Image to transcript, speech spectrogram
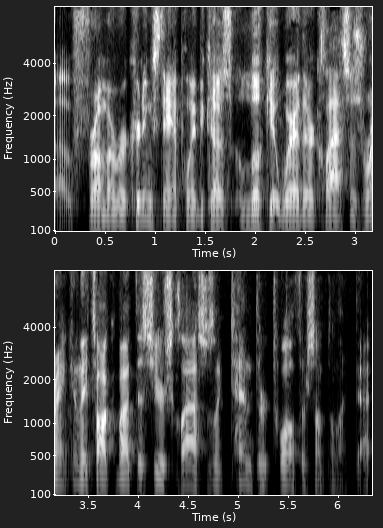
uh, from a recruiting standpoint because look at where their classes rank. And they talk about this year's class was like 10th or 12th or something like that.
